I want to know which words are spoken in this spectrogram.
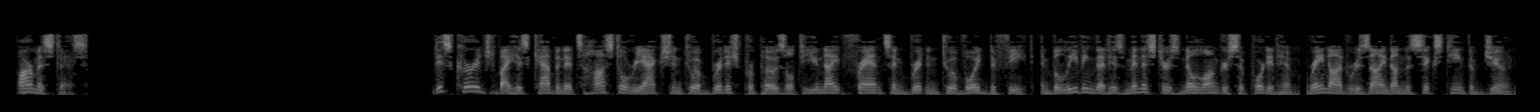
Armistice Discouraged by his cabinet's hostile reaction to a British proposal to unite France and Britain to avoid defeat, and believing that his ministers no longer supported him, Reynaud resigned on 16 June.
